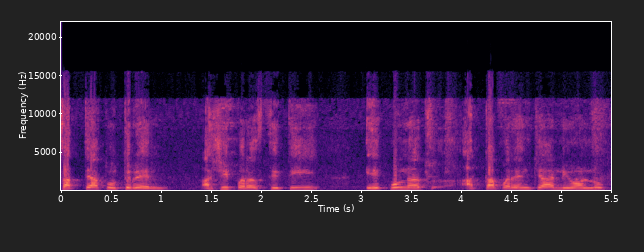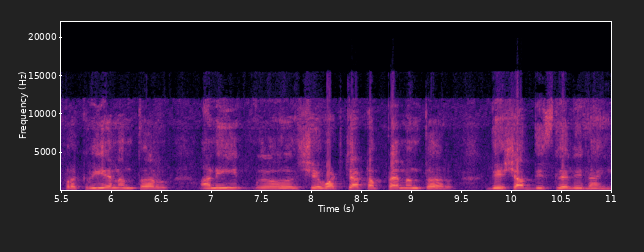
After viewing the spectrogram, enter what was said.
सत्यात उतरेल अशी परिस्थिती एकूणच आत्तापर्यंतच्या निवडणूक प्रक्रियेनंतर आणि शेवटच्या टप्प्यानंतर देशात दिसलेली नाही.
